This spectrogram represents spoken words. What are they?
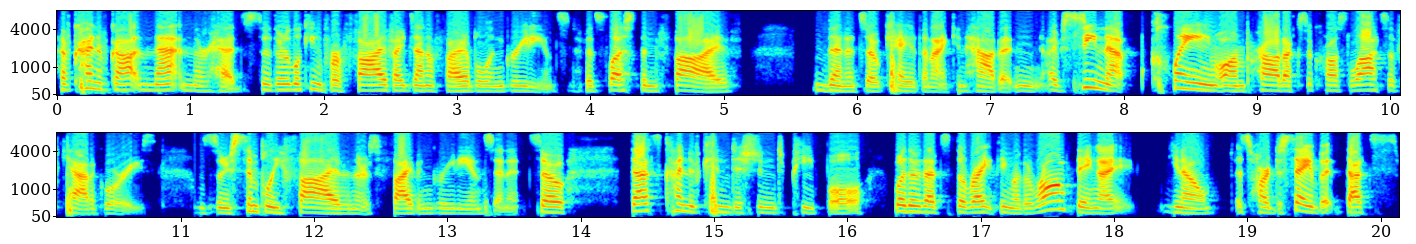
have kind of gotten that in their heads. So they're looking for five identifiable ingredients. If it's less than five, then it's okay. Then I can have it. And I've seen that claim on products across lots of categories. So there's simply five, and there's five ingredients in it. So that's kind of conditioned people whether that's the right thing or the wrong thing i you know it's hard to say but that's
